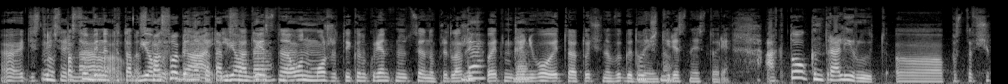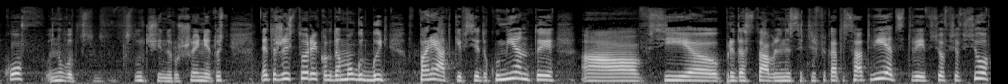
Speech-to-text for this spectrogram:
э, действительно ну, способен этот объем, способен да, этот объем, и, соответственно, да, он может и конкурентную цену предложить, да, поэтому да. для него это точно выгодная точно. интересная история. А кто контролирует э, поставщиков, ну вот в, в случае нарушения? То есть это же история, когда могут быть в порядке все документы, а, все предоставлены сертификаты соответствия, все-все-все,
